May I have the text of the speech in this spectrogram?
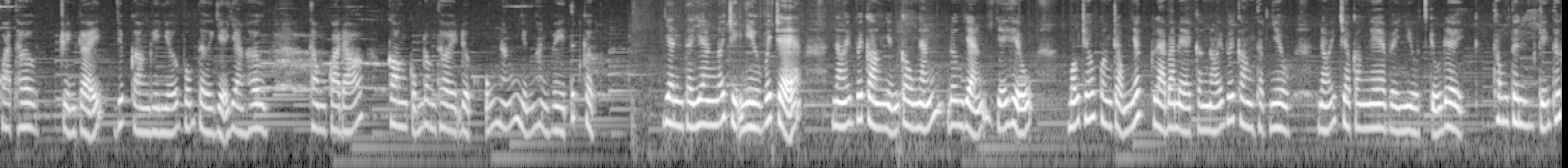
qua thơ, truyện kể giúp con ghi nhớ vốn từ dễ dàng hơn. Thông qua đó, con cũng đồng thời được uống nắng những hành vi tích cực. Dành thời gian nói chuyện nhiều với trẻ, nói với con những câu ngắn, đơn giản, dễ hiểu. Mấu chốt quan trọng nhất là ba mẹ cần nói với con thật nhiều, nói cho con nghe về nhiều chủ đề, thông tin, kiến thức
